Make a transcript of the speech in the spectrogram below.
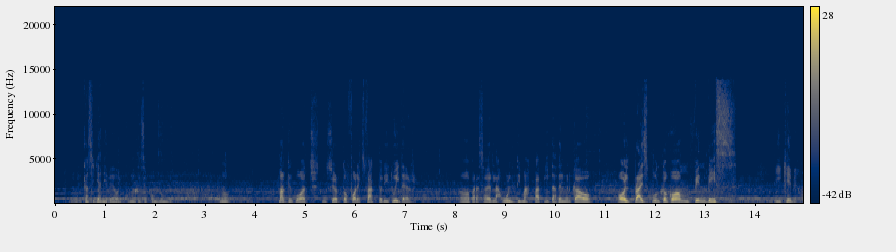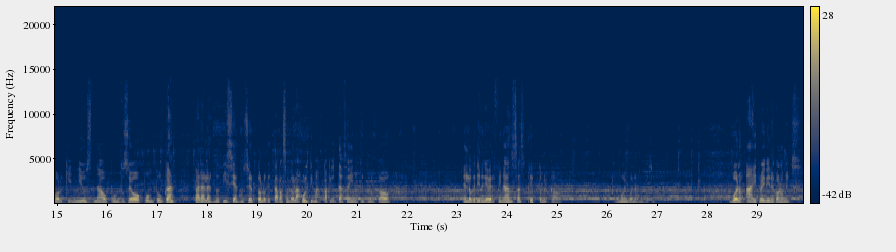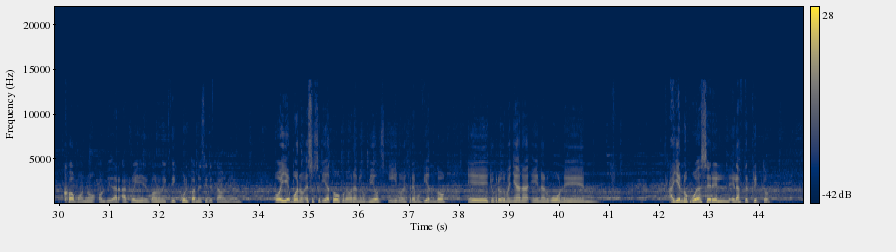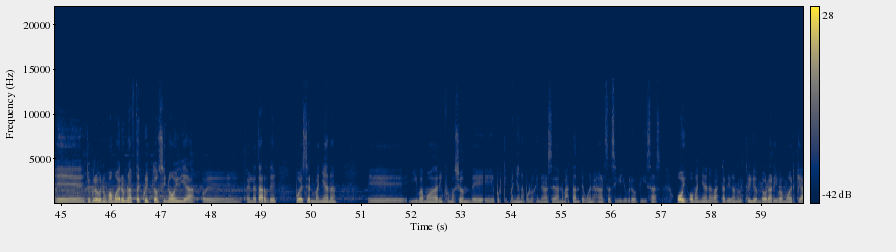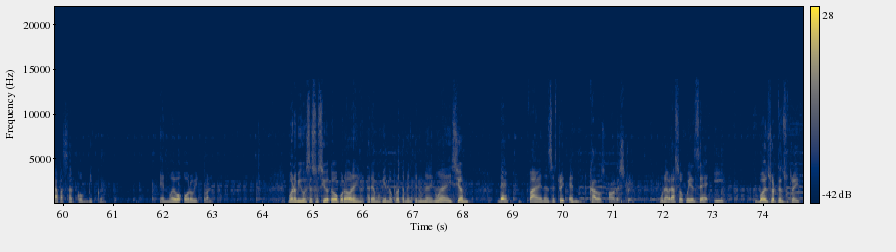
Casi ya ni veo noticias con Bloomberg. ¿no? Market Watch, ¿no es cierto? Forex Factory, Twitter, ¿no? Para saber las últimas papitas del mercado. Oilprice.com, FinBiz, y qué mejor que newsnow.co.uk para las noticias, ¿no es cierto? Lo que está pasando, las últimas papitas ahí en el criptomercado. En lo que tiene que ver finanzas, criptomercado. Muy buenas noticias. Bueno, ah, Trading Economics. ¿Cómo no olvidar a Trading Economics? Discúlpame si te estaba olvidando. Oye, bueno, eso sería todo por ahora, amigos míos. Y nos estaremos viendo, eh, yo creo que mañana en algún... Em, Ayer no pude hacer el, el After Crypto. Eh, yo creo que nos vamos a ver un After Crypto, si no hoy día, eh, en la tarde, puede ser mañana. Eh, y vamos a dar información de, porque mañana por lo general se dan bastante buenas alzas, así que yo creo que quizás hoy o mañana va a estar llegando el trillón dólar y vamos a ver qué va a pasar con Bitcoin, el nuevo oro virtual. Bueno amigos, eso ha sido todo por ahora y nos estaremos viendo prontamente en una nueva edición de Finance Street en Mercados on Street. Un abrazo, cuídense y buen suerte en su trade.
